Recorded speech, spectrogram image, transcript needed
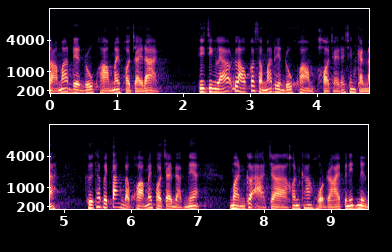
สามารถเรียนรู้ความไม่พอใจได้ จริง ๆ แล้วเราก็สามารถเรียนรู้ความพอใจได้เช่นกันนะคือถ้าไปตั้งแบบความไม่พอใจแบบเนี้ยมันก็อาจจะค่อนข้างโหดร้ายไปนิดหนึ่ง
